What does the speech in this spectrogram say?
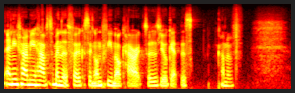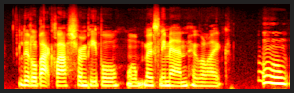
anytime you have something that's focusing on female characters, you'll get this kind of little backlash from people, well, mostly men, who were like, oh,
